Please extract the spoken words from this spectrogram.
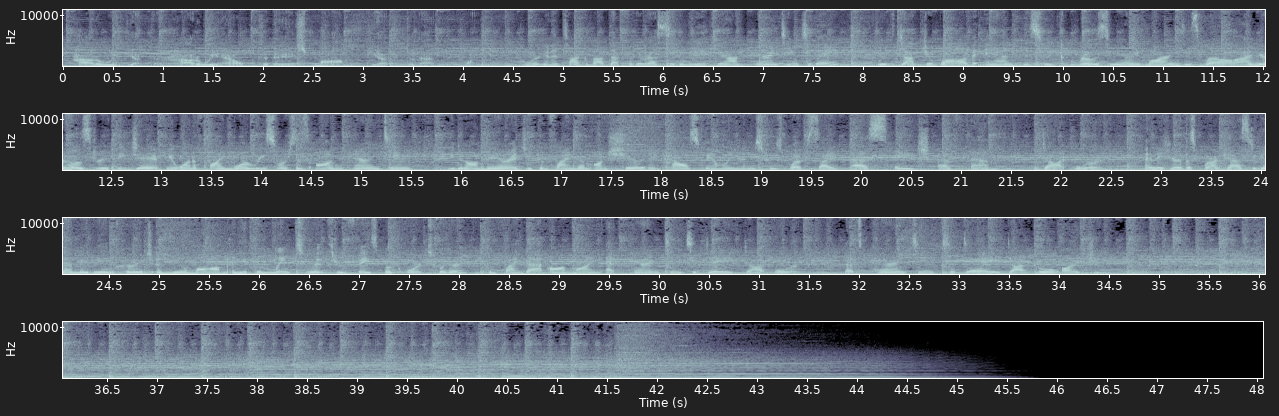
How do we get there? How do we help today's mom get to that point? We're going to talk about that for the rest of the week here on Parenting Today with Dr. Bob and this week Rosemary Barnes as well. I'm your host, Ruthie J. If you want to find more resources on parenting, even on marriage, you can find them on Sheridan House Family Ministries website, shfm.org. And to hear this broadcast again, maybe encourage a new mom, and you can link to it through Facebook or Twitter. You can find that online at parentingtoday.org. That's parentingtoday.org.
